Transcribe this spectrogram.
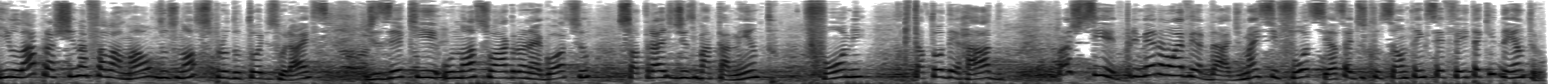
e lá para a China falar mal dos nossos produtores rurais, dizer que o nosso agronegócio só traz desmatamento, fome, que está todo errado. Eu acho que, primeiro, não é verdade, mas se fosse, essa discussão tem que ser feita aqui dentro.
